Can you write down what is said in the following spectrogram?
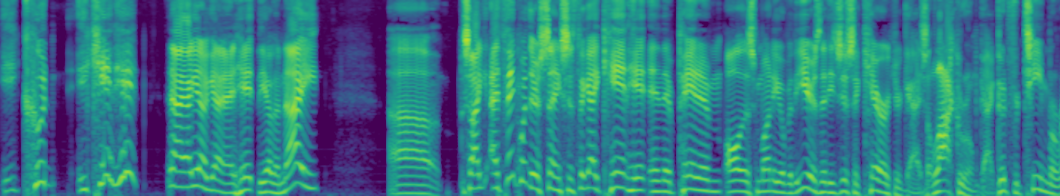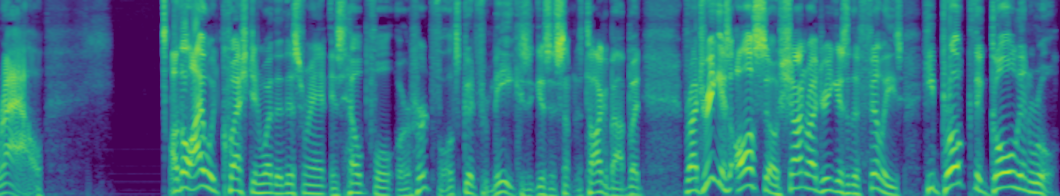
he could he can't hit. Now, I got hit the other night. Uh, so I, I, think what they're saying, since the guy can't hit and they're paying him all this money over the years, that he's just a character guy, he's a locker room guy, good for team morale. Although I would question whether this rant is helpful or hurtful. It's good for me because it gives us something to talk about. But Rodriguez also, Sean Rodriguez of the Phillies, he broke the golden rule.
